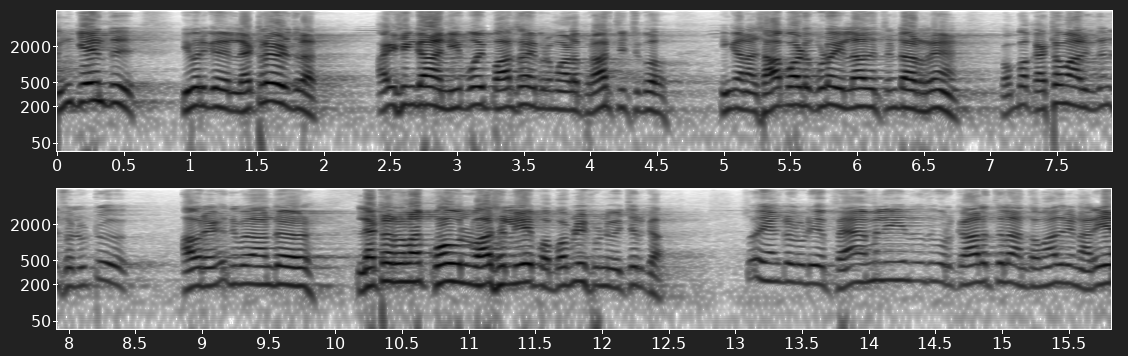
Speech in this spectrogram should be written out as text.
அங்கேருந்து இவருக்கு லெட்டர் எழுதுகிறார் ஐஷிங்கா நீ போய் பார்த்தாய் பெருமாளை பிரார்த்திச்சுக்கோ. இங்கே நான் சாப்பாடு கூட இல்லாத திண்டாடுறேன். ரொம்ப கஷ்டமாக இருக்குதுன்னு சொல்லிட்டு அவர் அந்த லெட்டரெல்லாம் கோவில் வாசல்லையே இப்போ பப்ளிஷ் பண்ணி வச்சுருக்கா. ஸோ எங்களுடைய ஃபேமிலின்றது ஒரு காலத்தில் அந்த மாதிரி நிறைய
